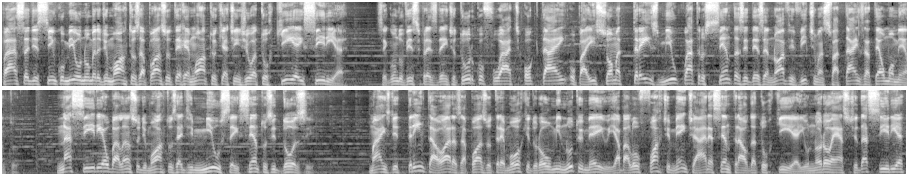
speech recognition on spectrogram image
Passa de 5 mil o número de mortos após o terremoto que atingiu a Turquia e Síria. Segundo o vice-presidente turco Fuat Oktay, o país soma 3.419 vítimas fatais até o momento. Na Síria, o balanço de mortos é de 1.612. Mais de 30 horas após o tremor, que durou um minuto e meio e abalou fortemente a área central da Turquia e o noroeste da Síria,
